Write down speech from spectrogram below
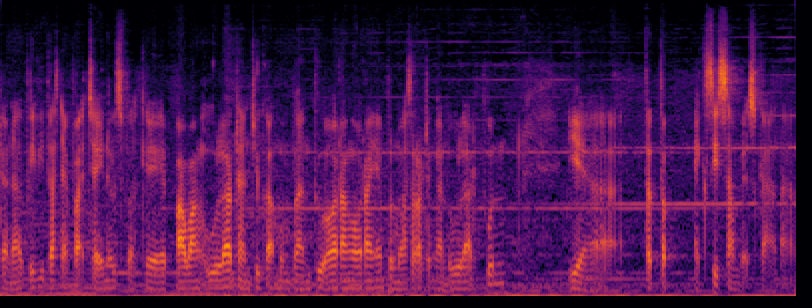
dan aktivitasnya Pak Jainul sebagai pawang ular dan juga membantu orang-orang yang bermasalah dengan ular pun ya tetap eksis sampai sekarang.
